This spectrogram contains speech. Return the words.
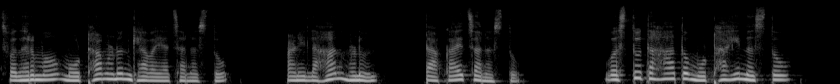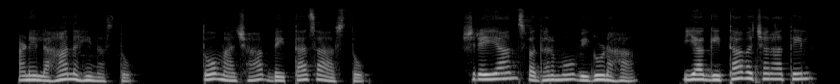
स्वधर्म मोठा म्हणून घ्यावयाचा नसतो आणि लहान म्हणून टाकायचा नसतो. वस्तुत तो मोठाही नसतो आणि लहानही नसतो. तो माझ्या बेताचा असतो. श्रेयान स्वधर्मो विगुण या गीतावचनातील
